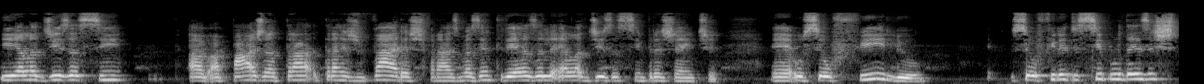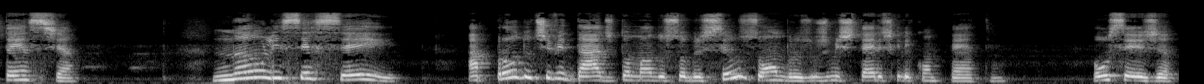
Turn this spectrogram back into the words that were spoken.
E ela diz assim: a, a página tra, traz várias frases, mas entre elas ela diz assim para gente: é, o seu filho, seu filho é discípulo da existência. Não lhe cessei a produtividade tomando sobre os seus ombros os mistérios que lhe competem. Ou seja,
